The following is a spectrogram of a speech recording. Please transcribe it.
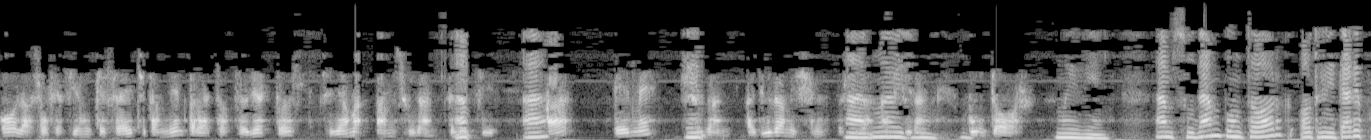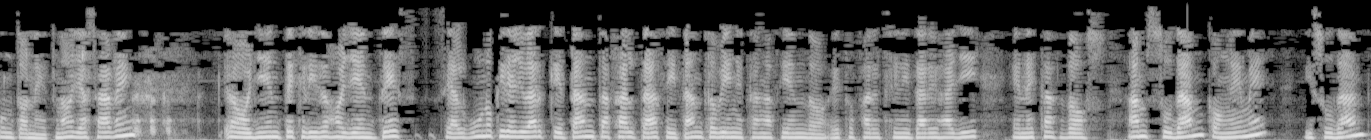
O la asociación que se ha hecho también para estos proyectos se llama AMSUDAN, es ah, decir, ah. A-M Sudán, ayuda a misiones ah, Muy bien. amsudan.org o trinitarios.net, ¿no? Ya saben, oyentes, queridos oyentes, si alguno quiere ayudar, que tanta falta hace y tanto bien están haciendo estos padres trinitarios allí en estas dos, AmSudam con M y Sudán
